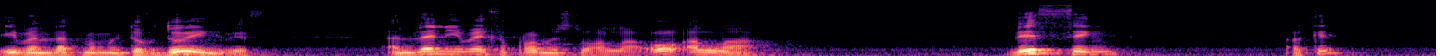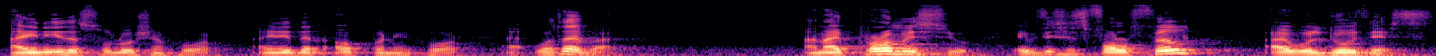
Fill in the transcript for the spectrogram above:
even that moment of doing this. And then you make a promise to Allah Oh Allah, this thing, okay, I need a solution for, I need an opening for, uh, whatever. And I promise you, if this is fulfilled, I will do this.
